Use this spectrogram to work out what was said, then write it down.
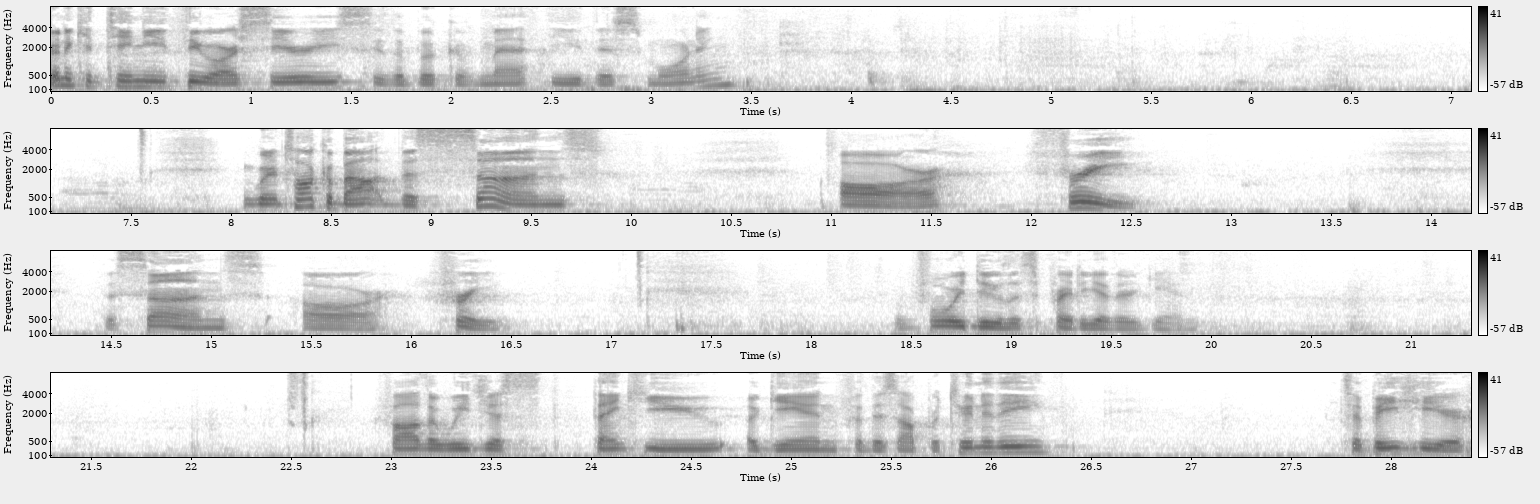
We're going to continue through our series through the book of Matthew this morning. We're going to talk about the sons are free. The sons are free. Before we do, let's pray together again. Father, we just thank you again for this opportunity to be here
